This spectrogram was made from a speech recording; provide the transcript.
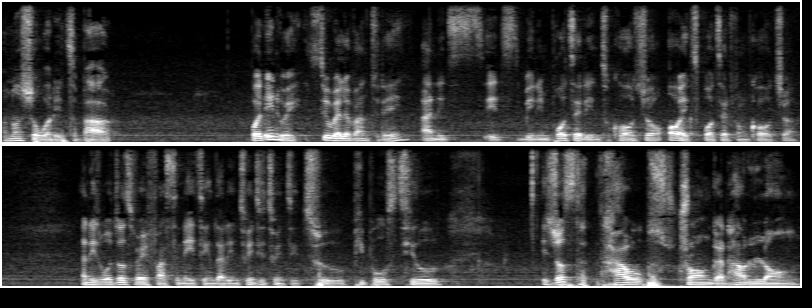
I'm not sure what it's about. But anyway, it's still relevant today, and it's it's been imported into culture or exported from culture. And it was just very fascinating that in 2022, people still. It's just how strong and how long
